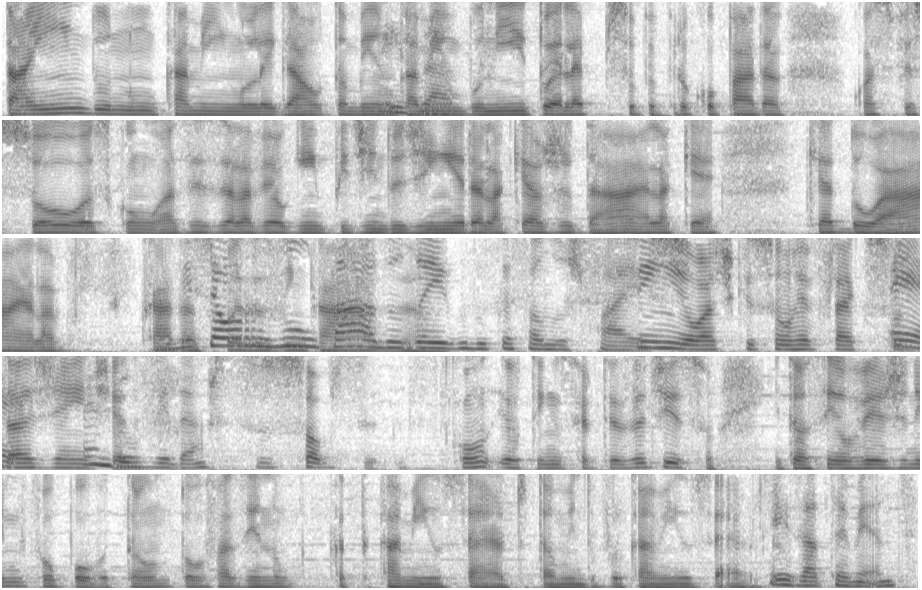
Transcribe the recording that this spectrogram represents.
tá indo num caminho legal também, num Exato. caminho bonito. Ela é super preocupada com as pessoas, com às vezes ela vê alguém pedindo dinheiro, ela quer ajudar, ela quer quer doar, ela casa Mas isso é o resultado da educação dos pais. Sim, eu acho que isso é um reflexo é, da gente. Sem dúvida. Só, eu tenho certeza disso. Então, assim, eu vejo e me falo, pô, então tô fazendo o caminho certo, estamos indo pro caminho certo. Exatamente.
